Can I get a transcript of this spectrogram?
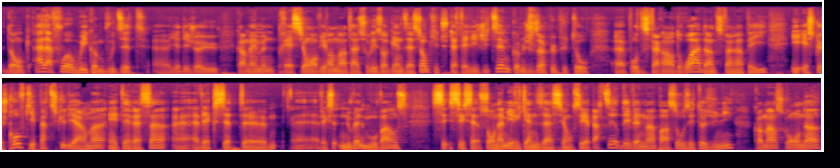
Donc, à la fois, oui, comme vous dites, euh, il y a déjà eu quand même une pression environnementale sur les organisations qui est tout à fait légitime, comme je disais un peu plus tôt, euh, pour différents droits dans différents pays. Et, ce que je trouve qui est particulièrement intéressant euh, avec cette avec cette nouvelle mouvance, c'est son américanisation. C'est à partir d'événements passés aux États-Unis, comment est-ce qu'on a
